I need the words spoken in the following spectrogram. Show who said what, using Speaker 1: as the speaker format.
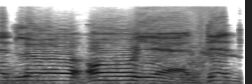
Speaker 1: dead look. Oh yeah, dead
